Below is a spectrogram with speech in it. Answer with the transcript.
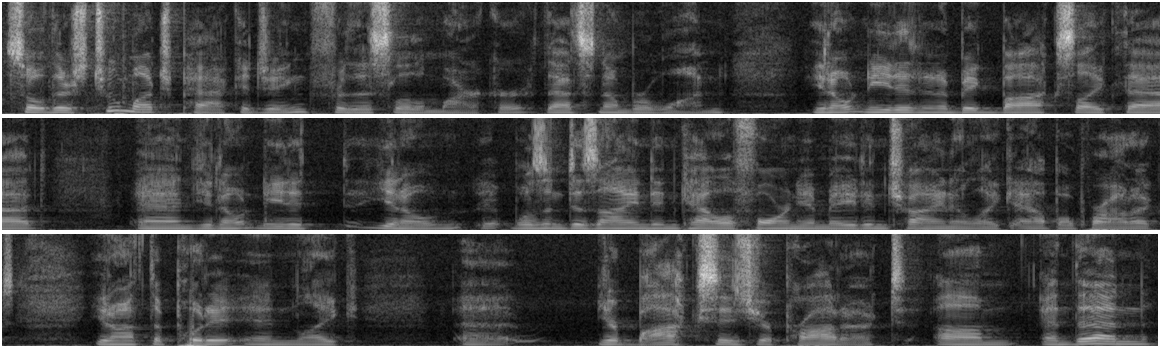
So there's too much packaging for this little marker. That's number one. You don't need it in a big box like that, and you don't need it. You know, it wasn't designed in California, made in China, like Apple products. You don't have to put it in like uh, your box is your product. Um, and then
